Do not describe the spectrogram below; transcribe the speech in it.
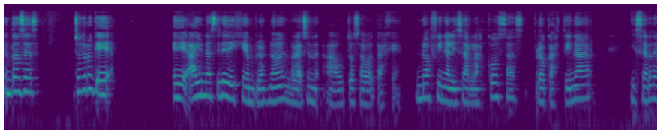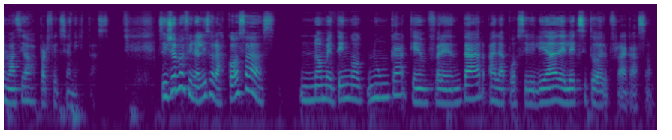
Entonces, yo creo que eh, hay una serie de ejemplos ¿no? en relación a autosabotaje. No finalizar las cosas, procrastinar y ser demasiados perfeccionistas. Si yo no finalizo las cosas, no me tengo nunca que enfrentar a la posibilidad del éxito del fracaso.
